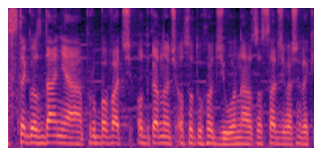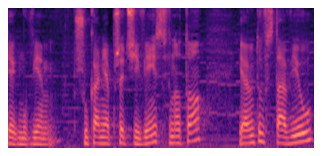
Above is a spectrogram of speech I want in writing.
z tego zdania próbować odgadnąć, o co tu chodziło, na zasadzie właśnie, tak jak mówiłem, szukania przeciwieństw, no to ja bym tu wstawił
